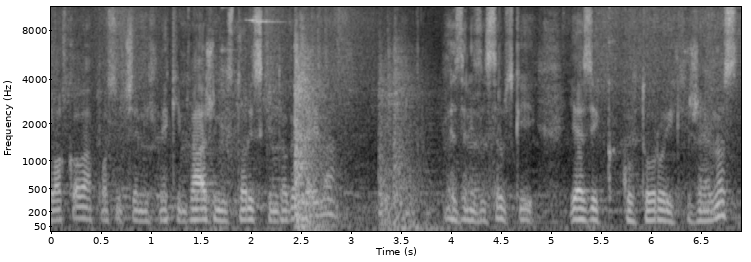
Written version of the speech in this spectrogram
blokova posvećenih nekim važnim istorijskim događajima vezani za srpski jezik, kulturu i književnost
